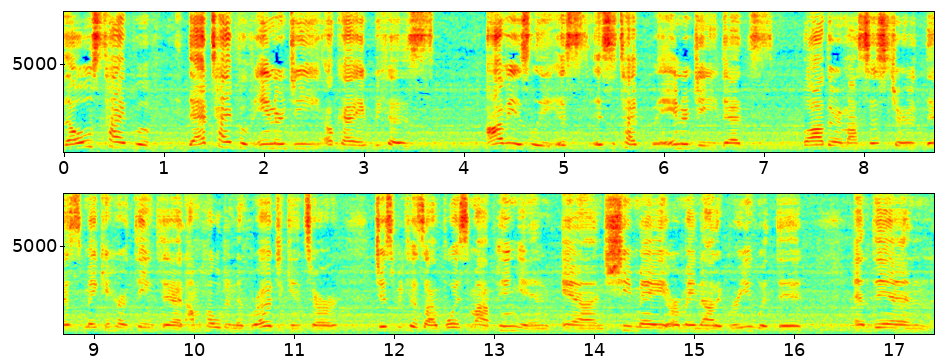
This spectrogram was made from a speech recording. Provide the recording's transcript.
those type of that type of energy, okay, because obviously it's it's a type of energy that's bothering my sister that's making her think that I'm holding a grudge against her just because I voiced my opinion and she may or may not agree with it and then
